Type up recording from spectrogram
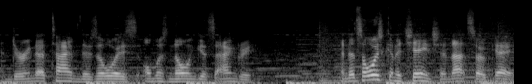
and during that time, there's always almost no one gets angry. And that's always going to change, and that's okay.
